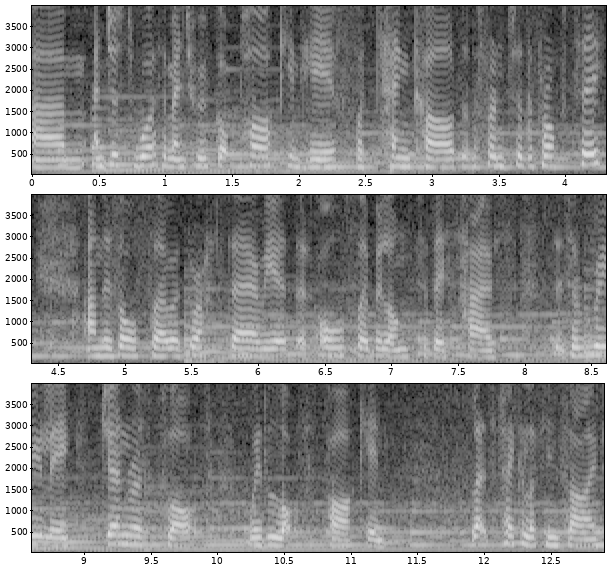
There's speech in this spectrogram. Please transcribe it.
um, and just worth a mention, we've got parking here for 10 cars at the front of the property and there's also a grassed area that also belongs to this house. So it's a really generous plot with lots of parking. Let's take a look inside.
